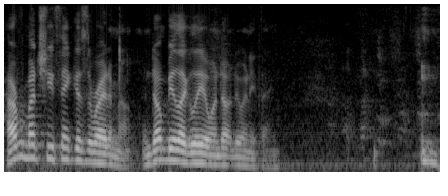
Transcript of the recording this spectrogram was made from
However much you think is the right amount. And don't be like Leo and don't do anything.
